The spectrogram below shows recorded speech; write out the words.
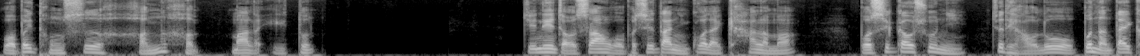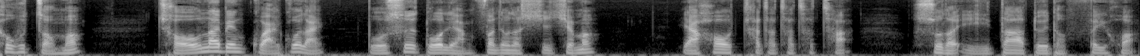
我被同事狠狠。骂了一顿。今天早上我不是带你过来看了吗？不是告诉你这条路不能带客户走吗？从那边拐过来不是多两分钟的时间吗？然后叉叉叉叉叉，说了一大堆的废话。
